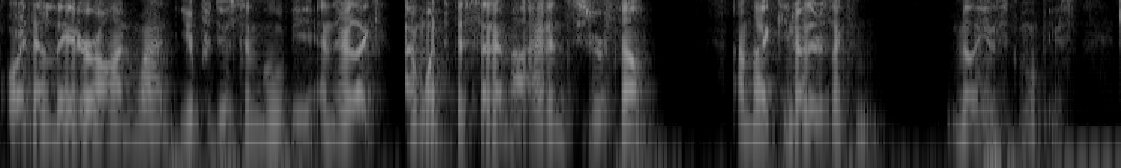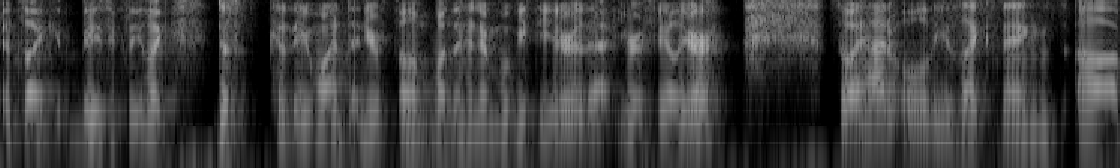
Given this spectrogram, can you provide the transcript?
Or then later on, when you produce a movie and they're like, "I went to the cinema, I didn't see your film." I'm like, you know, there's like millions of movies. It's like basically like just because they went and your film wasn't in a movie theater that you're a failure. So I had all these like things uh,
